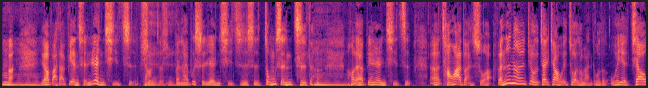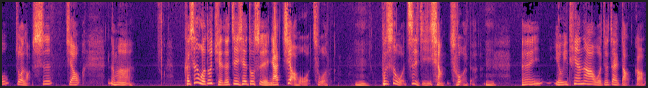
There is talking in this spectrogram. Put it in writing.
嗯嗯嗯、要把它变成任期制这样子。本来不是任期制，是终身制的，后来变任期制。呃，长话短说，反正呢，就在教会做了蛮多的，我也教做老师教。那么，可是我都觉得这些都是人家叫我做的，嗯，不是我自己想做的，嗯嗯。呃有一天呢，我就在祷告，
